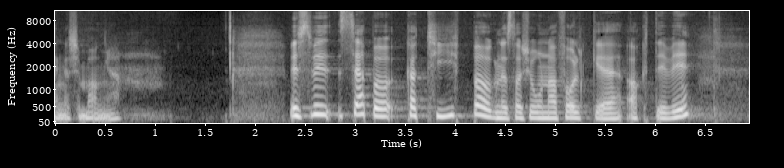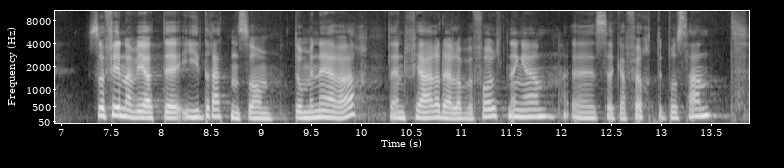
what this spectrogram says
engasjementet. Hvis vi ser på hva type organisasjoner folk er aktive i, så finner vi at det er idretten som dominerer. Det er en fjerdedel av befolkningen, eh, ca. 40%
